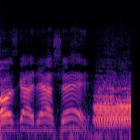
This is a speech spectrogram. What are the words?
Oh, it's got a dash A.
